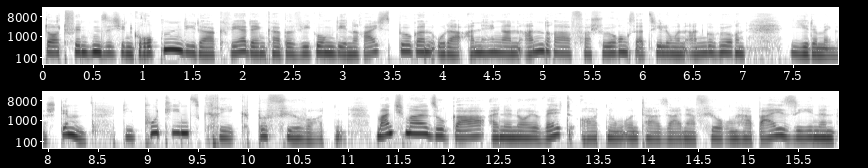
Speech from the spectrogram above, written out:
Dort finden sich in Gruppen, die der Querdenkerbewegung den Reichsbürgern oder Anhängern anderer Verschwörungserzählungen angehören, jede Menge Stimmen, die Putins Krieg befürworten. Manchmal sogar eine neue Weltordnung unter seiner Führung herbeisehnen.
